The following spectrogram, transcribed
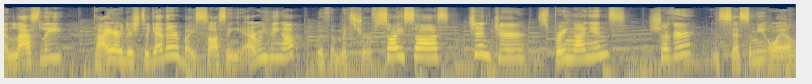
And lastly, tie our dish together by saucing everything up with a mixture of soy sauce, ginger, spring onions, sugar, and sesame oil.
